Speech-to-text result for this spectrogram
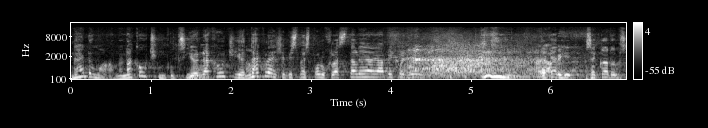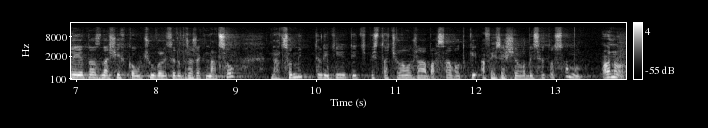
Ne doma, no na koučinku přímo. Jo, na kouči, jo, No. takhle, že bychom spolu chlastali a já bych chodil... A Tak já bych... řekla dobře jedna z našich koučů, velice dobře řekl, na co? Na co mi ty lidi, teď by stačila možná basa vodky a vyřešilo by se to samo. Ano.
